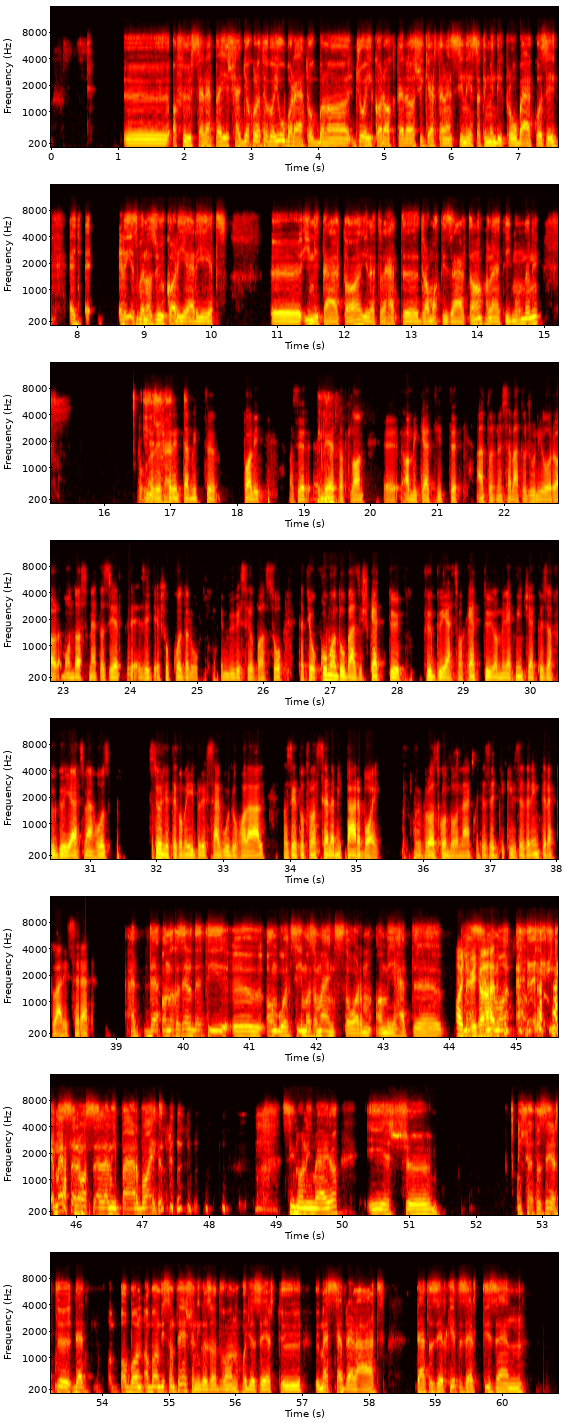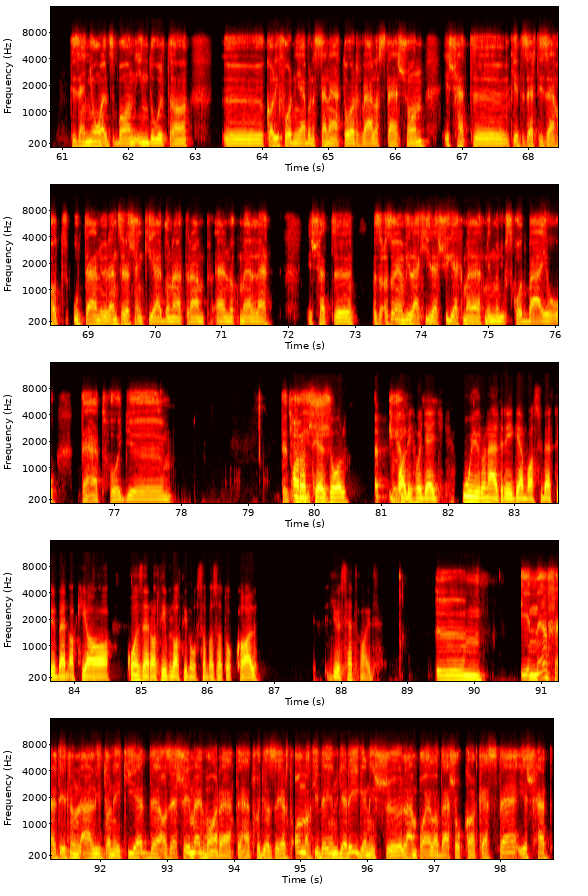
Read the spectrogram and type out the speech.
a főszerepe, és hát gyakorlatilag a jó barátokban a Joey karaktere, a sikertelen színész, aki mindig próbálkozik, egy részben az ő karrierjét ö, imitálta, illetve hát dramatizálta, ha lehet így mondani. És azért hát... szerintem itt, Pali, azért méltatlan, amiket itt Antonio Sabato Juniorral mondasz, mert azért ez egy sokoldalú művészről van szó. Tehát jó, kommandóbázis kettő, függőjátszma kettő, aminek nincsen köze a függőjátszmához, szörnyetek a mélyből és száguldó halál, azért ott van a szellemi párbaj, amiből azt gondolnánk, hogy ez egy kifejezetten intellektuális szerep, Hát, de annak az eredeti ö, angol cím az a Mindstorm, ami hát ö, messze, nem a, igen, messze nem a szellemi párbaj. Szinonimája, és, ö, és hát azért, de abban, abban viszont teljesen igazad van, hogy azért ő, ő messzebbre lát, tehát azért 2018-ban indult a, Kaliforniában a szenátor választáson, és hát 2016 után ő rendszeresen kiállt Donald Trump elnök mellett, és hát az, az olyan világhírességek mellett, mint mondjuk Scott Baio, tehát hogy tehát Arra is... célzol, Vali, hogy egy új Ronald Reagan van születőben, aki a konzervatív latinó szavazatokkal győzhet majd? Öm, én nem feltétlenül állítanék ilyet, de az esély megvan rá, tehát hogy azért annak idején ugye régen is lámpa eladásokkal kezdte, és hát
